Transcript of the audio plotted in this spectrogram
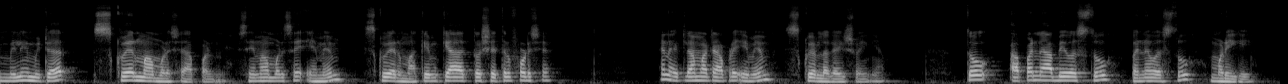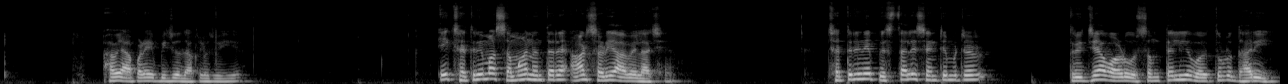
મિલીમીટર સ્ક્વેરમાં મળશે આપણને. શેમાં મળશે? એમએમ સ્ક્વેરમાં. કેમ કે આ તો ક્ષેત્રફળ છે. હે ને એટલા માટે આપણે એમએમ સ્ક્વેર લગાવીશું અહીંયા. તો આપણને આ બે વસ્તુ, બંને વસ્તુ મળી ગઈ. હવે આપણે બીજો દાખલો જોઈએ. એક છત્રીમાં સમાન અંતરે આઠ સળિયા આવેલા છે. છત્રીને પિસ્તાલીસ સેન્ટીમીટર ત્રિજ્યાવાળું સમતલીય વર્તુળ ધારી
